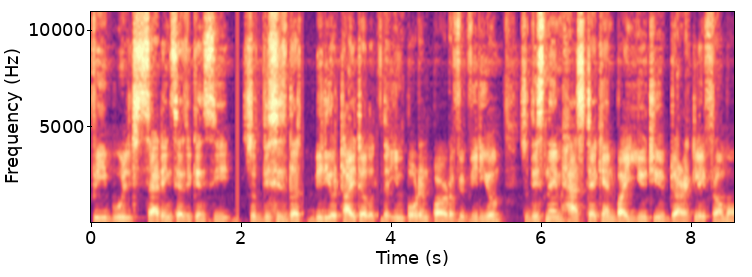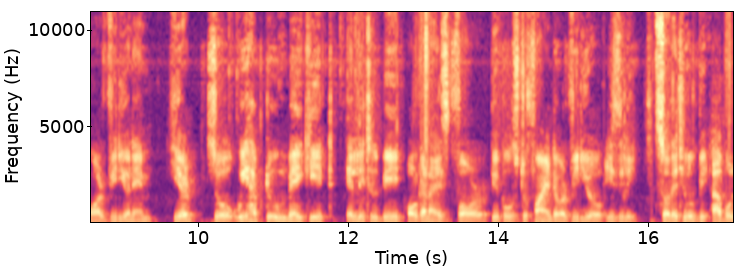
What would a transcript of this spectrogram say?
pre-built settings as you can see. So this is the video title the important part of a video. So this name has taken by youtube directly from our video name here. So we have to make it a little bit organized for people to find our video easily so that you will be able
